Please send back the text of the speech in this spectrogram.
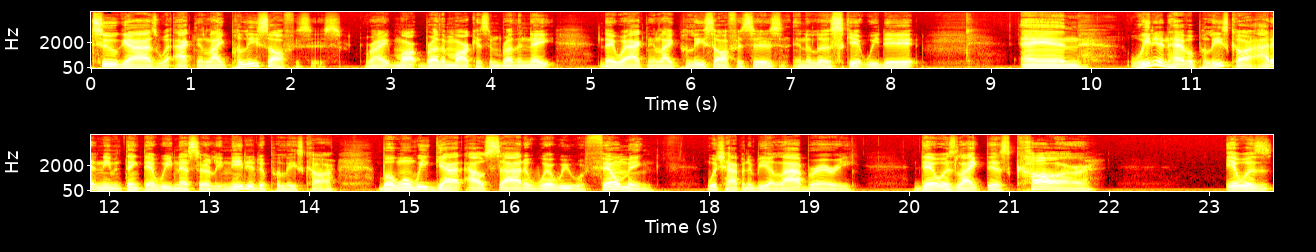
two guys were acting like police officers, right? Mark, brother Marcus and brother Nate, they were acting like police officers in a little skit we did. And we didn't have a police car. I didn't even think that we necessarily needed a police car. But when we got outside of where we were filming, which happened to be a library, there was like this car. It was,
